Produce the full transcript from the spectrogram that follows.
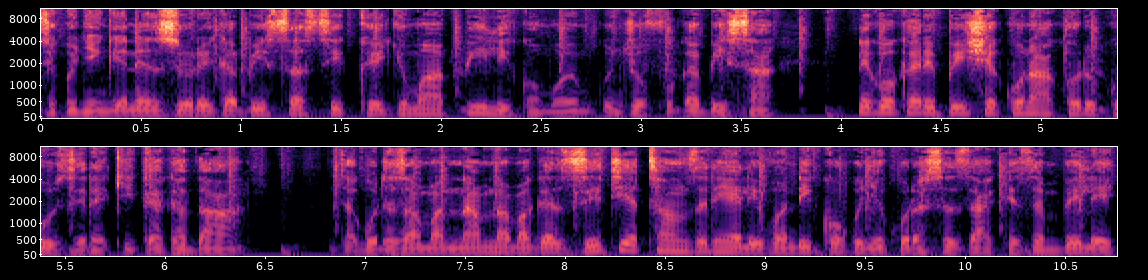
siku nyingine nzuri kabisa, siku ya Jumapili. Kwa moyo mkunjufu kabisa ni kukaribisha kunako dukuzi dakika kadhaa za kutazama namna magazeti ya Tanzania yalivyoandikwa kwenye kurasa zake za mbele.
